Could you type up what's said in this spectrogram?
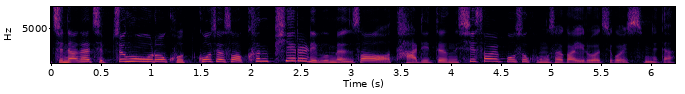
지난해 집중호우로 곳곳에서 큰 피해를 입으면서 다리 등 시설 보수 공사가 이루어지고 있습니다.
